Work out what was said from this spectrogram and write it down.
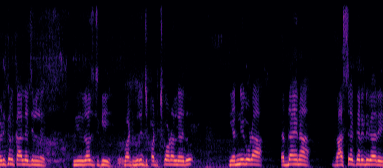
మెడికల్ కాలేజీలని ఈ రోజుకి వాటి గురించి పట్టించుకోవడం లేదు. ఇవన్నీ కూడా పెద్ద ఆయన రాజశేఖర రెడ్డి గారి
